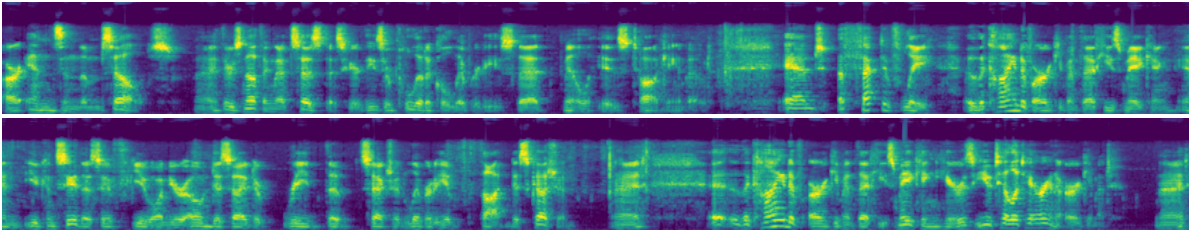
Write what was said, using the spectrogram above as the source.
are ends in themselves. Right? There's nothing that says this here. These are political liberties that Mill is talking about. And effectively, the kind of argument that he's making, and you can see this if you on your own decide to read the section Liberty of Thought Discussion, right? The kind of argument that he's making here is a utilitarian argument, right?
